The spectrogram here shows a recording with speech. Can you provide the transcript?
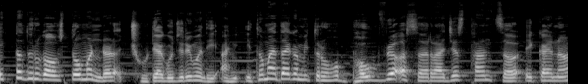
एकता दुर्गा उत्सव मंडळ छोट्या गुजरीमध्ये. आणि इथं माहीत आहे का मित्र हो भव्य असं राजस्थानचं एक आहे ना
